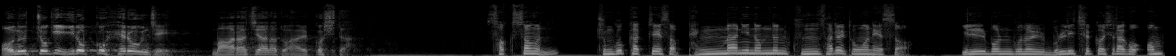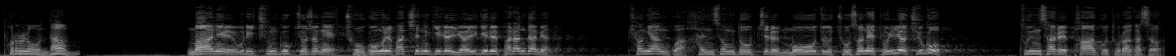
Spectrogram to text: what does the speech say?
어느 쪽이 이롭고 해로운지 말하지 않아도 알 것이다. 석성은 중국 각지에서 100만이 넘는 군사를 동원해서 일본군을 물리칠 것이라고 엄포를 놓은 다음 만일 우리 중국 조정에 조공을 바치는 길을 열기를 바란다면 평양과 한성도읍지를 모두 조선에 돌려주고 군사를 파하고 돌아가서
